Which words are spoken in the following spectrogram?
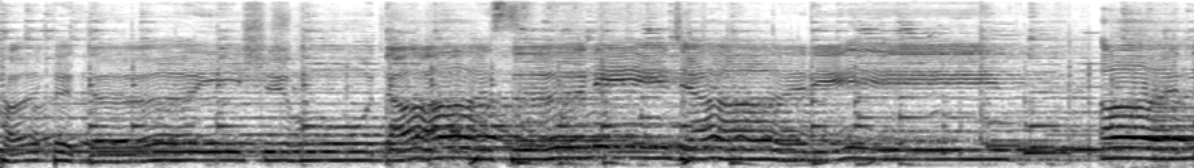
ખત દઈશ હું દાસને જારે અન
